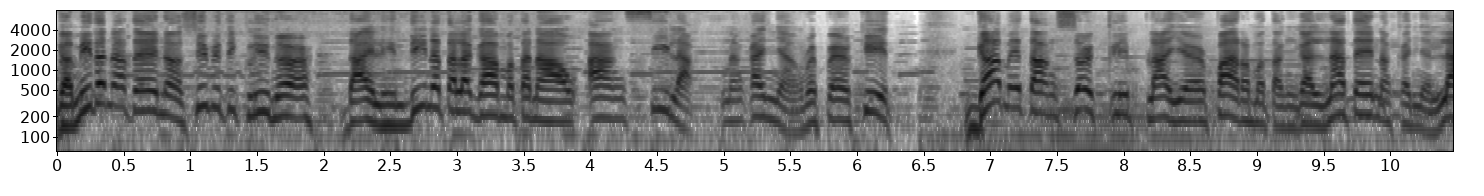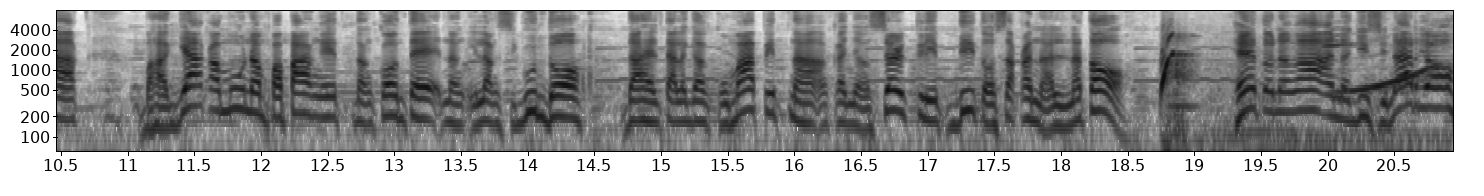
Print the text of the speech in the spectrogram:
Gamitan natin ng CVT cleaner dahil hindi na talaga matanaw ang silak ng kanyang repair kit. Gamit ang circlip plier para matanggal natin ang kanyang lock, bahagya ka munang papangit ng konti ng ilang segundo dahil talagang kumapit na ang kanyang circlip dito sa kanal na to. Heto na nga ang naging senaryo,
